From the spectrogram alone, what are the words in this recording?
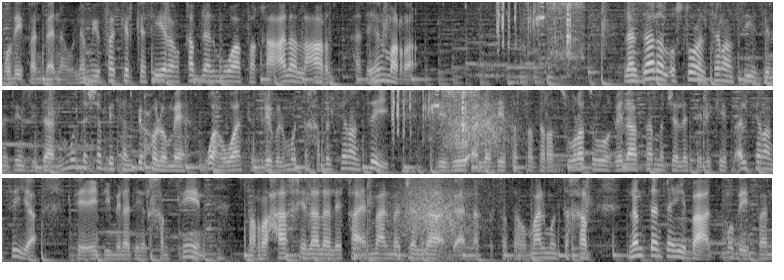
مضيفا بأنه لم يفكر كثيرا قبل الموافقة على العرض هذه المرة. مرة لا زال الأسطورة الفرنسي زين الدين زيدان متشبثا بحلمه وهو تدريب المنتخب الفرنسي. زيزو الذي تصدرت صورته غلاف مجلة ليكيب الفرنسية في عيد ميلاده الخمسين. صرح خلال لقاء مع المجلة بأن قصته مع المنتخب لم تنتهي بعد مضيفا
